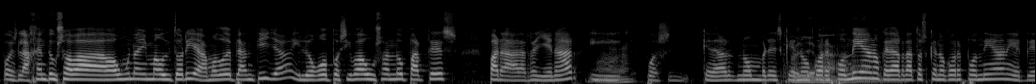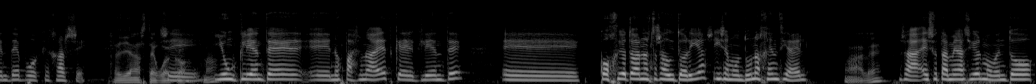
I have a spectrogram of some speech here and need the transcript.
pues la gente usaba una misma auditoría a modo de plantilla y luego pues iba usando partes para rellenar y Ah. pues quedar nombres que no correspondían o quedar datos que no correspondían y el cliente pues quejarse. Rellena este hueco. Sí, ¿no? y un cliente, eh, nos pasó una vez que el cliente eh, cogió todas nuestras auditorías y se montó una agencia él. Vale. O sea, eso también ha sido el momento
